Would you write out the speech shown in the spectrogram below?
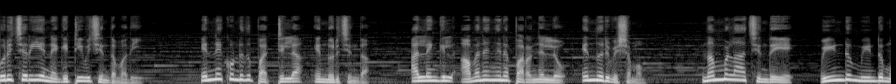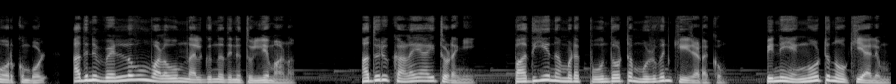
ഒരു ചെറിയ നെഗറ്റീവ് ചിന്ത മതി. എന്നെക്കൊണ്ടിത് പറ്റില്ല എന്നൊരു ചിന്ത. അല്ലെങ്കിൽ അവനെങ്ങനെ പറഞ്ഞല്ലോ എന്നൊരു വിഷമം. നമ്മൾ ആ ചിന്തയെ വീണ്ടും വീണ്ടും ഓർക്കുമ്പോൾ അതിന് വെള്ളവും വളവും നൽകുന്നതിന് തുല്യമാണ്. അതൊരു കളയായി തുടങ്ങി പതിയെ നമ്മുടെ പൂന്തോട്ടം മുഴുവൻ കീഴടക്കും. പിന്നെ എങ്ങോട്ടു നോക്കിയാലും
